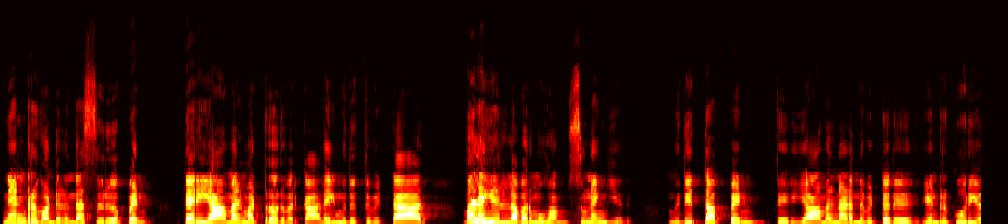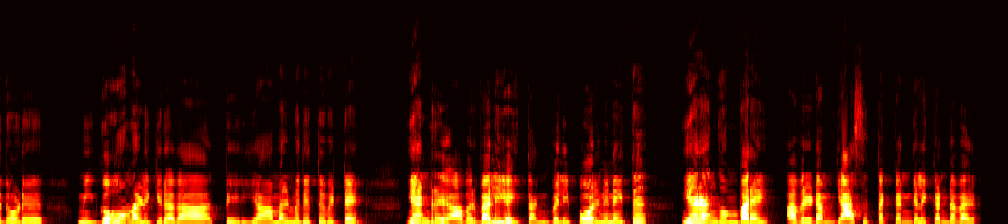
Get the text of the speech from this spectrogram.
நின்று கொண்டிருந்த சிறு பெண் தெரியாமல் மற்றொருவர் காலை மிதித்து விட்டார். வழியில் அவர் முகம் சுணங்கியது. மிதித்த பெண் தெரியாமல் நடந்து விட்டது என்று கூறியதோடு மிகவும் அளிக்கிறதா தெரியாமல் மிதித்து விட்டேன். என்று அவர் வலியை தன் வலி போல் நினைத்து இறங்கும் வரை அவரிடம் யாசித்த கண்களை கண்டவர்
